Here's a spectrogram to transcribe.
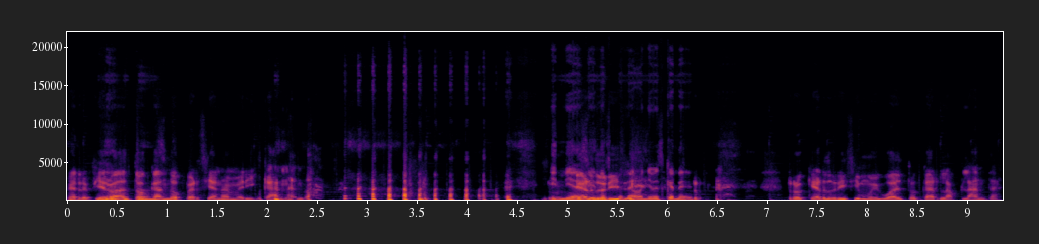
Me refiero a entonces- tocando persiana americana, ¿no? Y ni Rockear así nos durísimo. pelaban, ya ves que en el- Rockear durísimo, igual tocar la planta.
